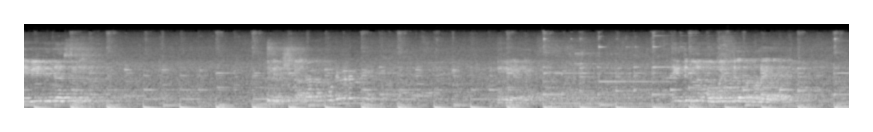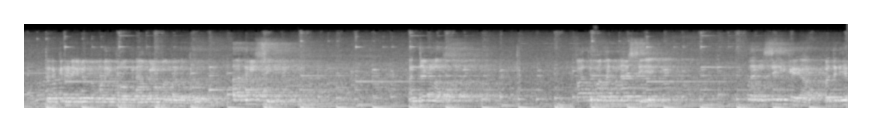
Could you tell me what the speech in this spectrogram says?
നിവേദിത സി സി ഇതിനുള്ള മൊമെന്റ് നമ്മുടെ തിരക്കിനിടയിൽ നമ്മുടെ ഈ പ്രോഗ്രാമിൽ പങ്കെടുത്തു അതിൽ സി. അഞ്ചാം ക്ലാസ്. ഫാത്തിമ ഹന്ന സി തൻസി കെ ആർ. ബദരിയ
